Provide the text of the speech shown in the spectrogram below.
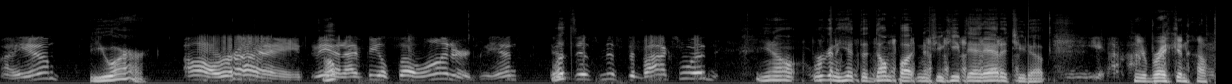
I am? You are. All right. Man, oh. I feel so honored, man. Is Let's- this Mr. Boxwood? You know, we're going to hit the dump button if you keep that attitude up. Yeah. You're breaking up.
